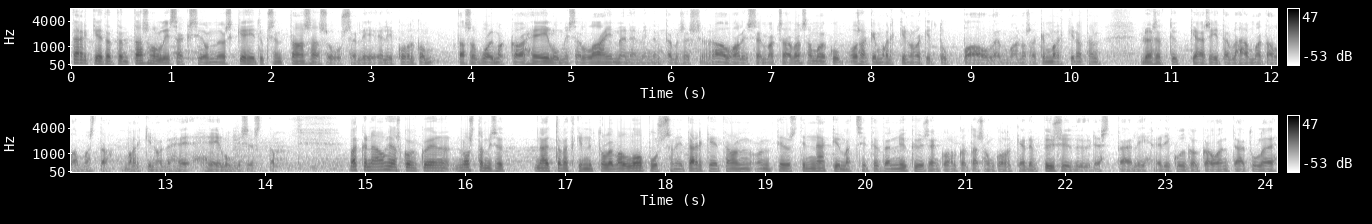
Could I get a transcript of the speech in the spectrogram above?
tärkeää tämän tason lisäksi on myös kehityksen tasaisuus, eli, eli korkotason voimakkaan heilumisen laimeneminen tämmöisessä rauhallisemmaksi, aivan samoin kuin osakemarkkinoillakin tuppaa olemaan. Osakemarkkinathan yleensä tykkää siitä vähän matalammasta markkinoiden he, heilumisesta. Vaikka nämä ohjauskorkojen nostamiset näyttävätkin nyt olevan lopussa, niin tärkeää on, on tietysti näkymät sitten tämän nykyisen korkotason korkeuden pysyvyydestä, eli, eli kuinka kauan tämä tulee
